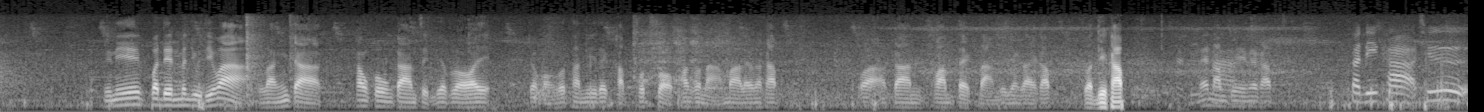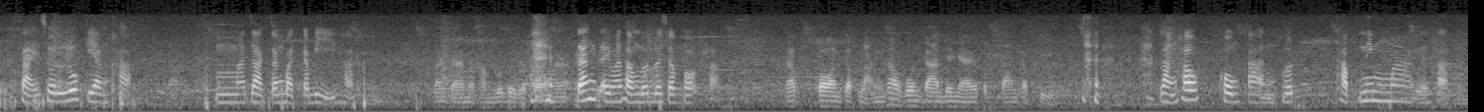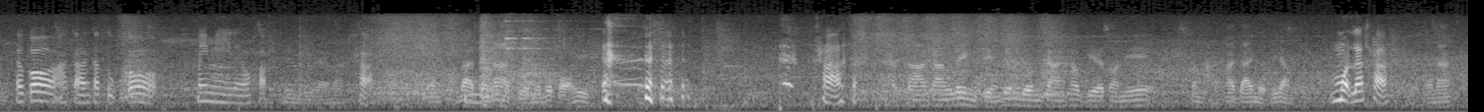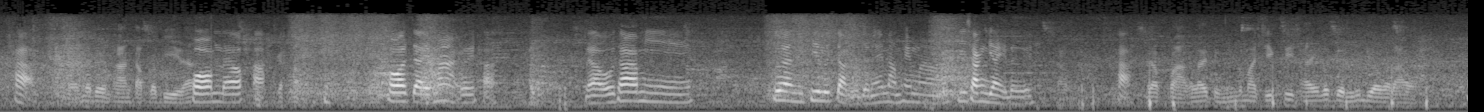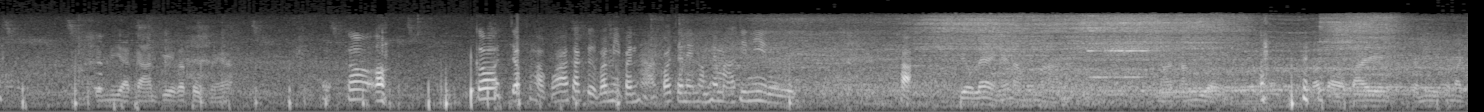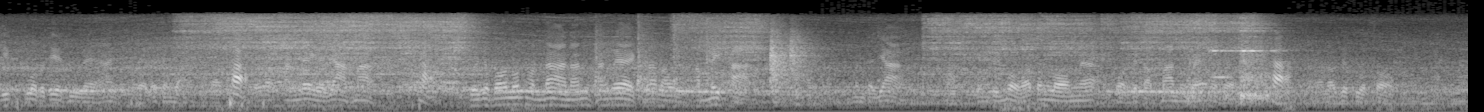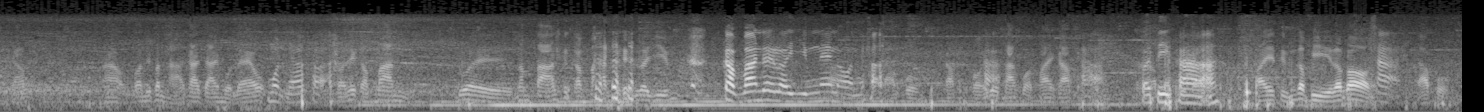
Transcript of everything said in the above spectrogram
ทีนี้ประเด็นมันอยู่ที่ว่าหลังจากเข้าโครงการเสร็จเรียบร้อย เจ้าของรถท่านนี้ได้ขับทดสอบภาคสนามมาแล้วนะครับ ว่าอาการความแตกต่างเป็นอย่างไรครับ สวัสดีครับ แนะนำตัวเองนะครับ สวัสดีค่ะ ชื่อสายชนลูกเกียงค่ะอืมมาจากจังหวัดกระบี่ค่ะตั้งใจ มาทำรถโดยเฉพาะนะฮะตั้งใจมาทำรถโดยเฉพาะค่ะ ครับก่อนกับหลังเข้าโครงการเป็นไงกับการขับขี่หลังเข้าโครงการรถขับนิ่มมากเลยค่ะ แล้วก็อาการกระตุกก็ไม่มีแล้วค่ะไม่มีแล้วนะค่ะได้ไปหน้าสวยเหมือนเจ้าของอีกค่ะอัตราการเร่งเสียงเครื่องยนต์การเข้าเกียร์ตอนนี้ปัญหาคาใจหมดหรือยังหมดแล้วค่ะหมดแล้วนะค่ะเรามาเดินทางกลับกระบี่แล้วพร้อมแล้วค่ะครับพอใจมากเลยค่ะ แล้วถ้ามีเพื่อนที่รู้จักเดี๋ยวจะแนะนำให้มาที่ช่างใหญ่เลยครับค่ะอยากฝากอะไรถึงสมาชิกที่ใช้รถยนต์รุ่นเดียวกับเราจะมีอาการเกียร์กระตุกไหมฮะก็ก็จะฝากว่าถ้าเกิดว่ามีปัญหาก็จะแนะนำให้มาที่นี่เลย ค่ะเที่ยวแรกแนะนำให้มามาครั้งเดียวแล้วต่อไปจะมีสมาชิกทั่วประเทศดูแลให้แต่ละจังหวัดครับค่ะเพราะว่าครั้งแรกจะยากมากค่ะโดยเฉพาะรถฮอนด้านั้นครั้งแรกถ้าเราทำไม่ขาดมันจะยากผมถึงบอกว่าต้องลองนะ ก่อนจะกลับบ้านต้องแวะมาก่อนค่ะ เราจะตรวจสอบครับอ้าวตอนนี้ปัญหาคาใจหมดแล้ว หมดแล้วค่ะ ตอนนี้กลับบ้านด้วยน้ำตาหรือกลับบ้านด้วยรอยยิ้ม กลับบ้านได้รอยยิ้มแน่นอนค่ะครับผมครับขอให้เดินทางปลอดภัยครับ ค่ะสวัสดีค่ะ ไปถึงกระบี่แล้วก็ค่ะครับผม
